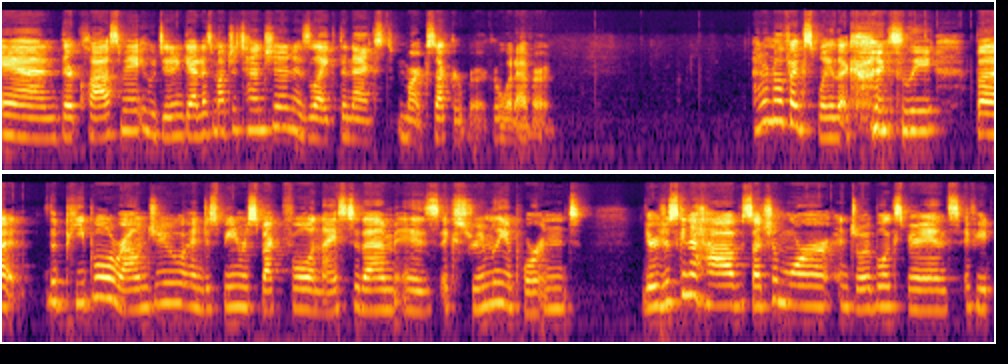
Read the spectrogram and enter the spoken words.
and their classmate who didn't get as much attention is like the next Mark Zuckerberg or whatever. I don't know if I explained that correctly, but the people around you and just being respectful and nice to them is extremely important you're just going to have such a more enjoyable experience if you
